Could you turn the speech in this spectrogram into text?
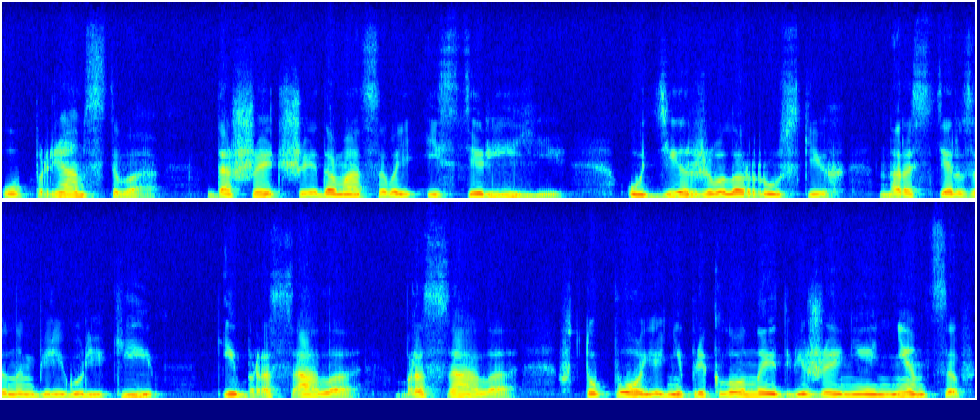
упрямство, дошедшее до массовой истерии, удерживало русских на растерзанном берегу реки, и бросала, бросала в тупое, непреклонное движение немцев,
